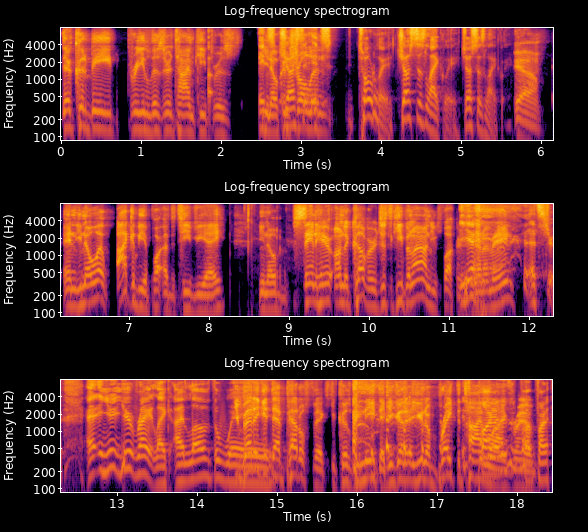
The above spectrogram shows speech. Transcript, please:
There could be three lizard timekeepers. Uh, it's know, just, controlling- it's totally just as likely, just as likely. Yeah. And you know what? I could be a part of the TVA. You know, stand here undercover just to keep an eye on you fuckers. Yeah. You know what I mean? That's true. And you're, you're right. Like, I love the way You better get that pedal fixed because we need that. You're gonna you're gonna break the It's part of- timeline, Grahm. part-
